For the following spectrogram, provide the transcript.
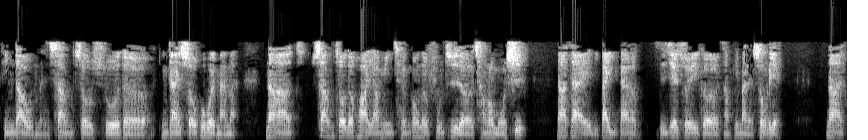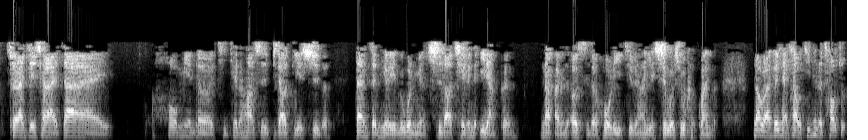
听到我们上周说的，应该收获会满满。那上周的话，阳明成功的复制了长龙模式，那在礼拜一、礼拜二直接做一个涨停板的狩猎。那虽然接下来在后面的几天的话是比较跌势的，但整体而言，如果你没有吃到前面的一两根，那百分之二十的获利基本上也是为数可观的。那我来分享一下我今天的操作，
